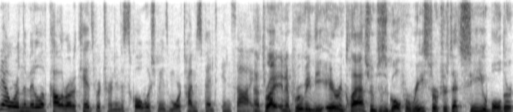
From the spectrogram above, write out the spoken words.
now, we're in the middle of Colorado kids returning to school, which means more time spent inside. That's right, and improving the air in classrooms is a goal for researchers at CU Boulder.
